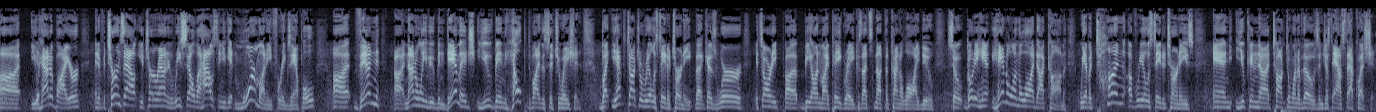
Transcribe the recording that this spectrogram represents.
Uh, you had a buyer, and if it turns out you turn around and resell the house and you get more money, for example, uh, then uh, not only have you been damaged, you've been helped by the situation. But you have to talk to a real estate attorney because we're it's already uh, beyond my pay grade because that's not the kind of law I do. So go to han- handelonthelaw.com. We have a ton of real estate attorneys, and you can uh, talk to one of those and just ask that question.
